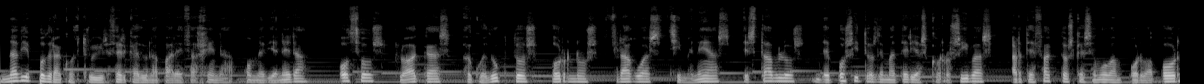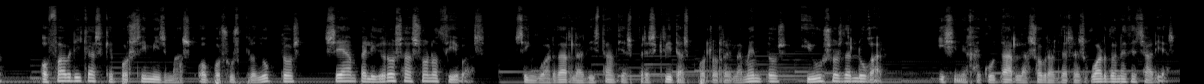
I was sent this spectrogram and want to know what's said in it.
Nadie podrá construir cerca de una pared ajena o medianera pozos, cloacas, acueductos, hornos, fraguas, chimeneas, establos, depósitos de materias corrosivas, artefactos que se muevan por vapor o fábricas que por sí mismas o por sus productos sean peligrosas o nocivas, sin guardar las distancias prescritas por los reglamentos y usos del lugar, y sin ejecutar las obras de resguardo necesarias,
